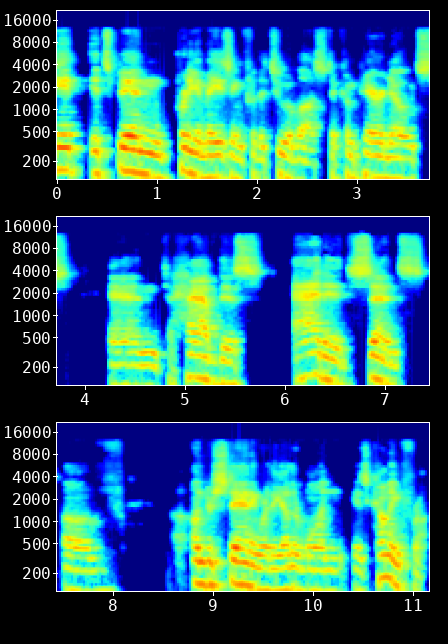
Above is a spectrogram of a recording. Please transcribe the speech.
It, it's been pretty amazing for the two of us to compare notes and to have this added sense of understanding where the other one is coming from.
